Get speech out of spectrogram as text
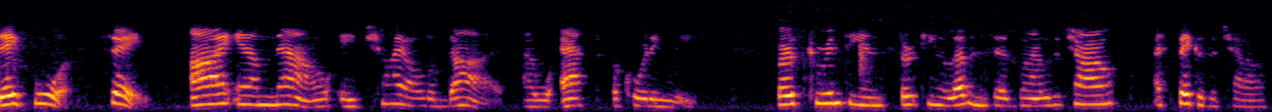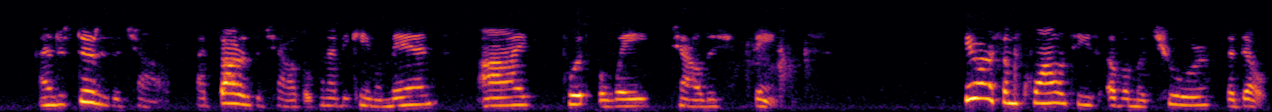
Day four, say, I am now a child of God. I will act accordingly. 1 Corinthians 13:11 says, When I was a child, I spake as a child. I understood as a child. I thought as a child, but when I became a man, I put away childish things. Here are some qualities of a mature adult.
